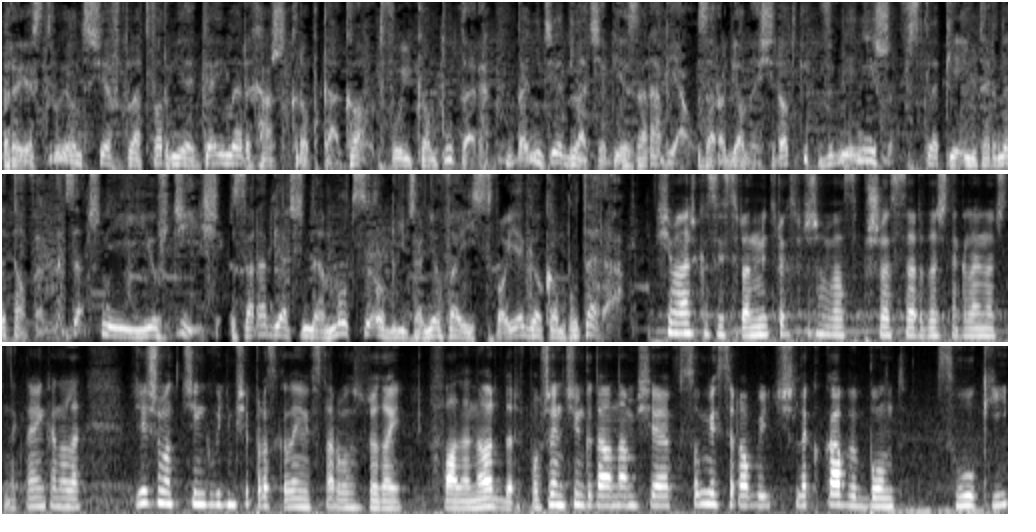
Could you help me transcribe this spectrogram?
Rejestrując się w platformie gamerhash.co, twój komputer będzie dla ciebie zarabiał. Zarobione środki wymienisz w sklepie internetowym. Zacznij już dziś zarabiać na mocy obliczeniowej swojego komputera. Siemaneczko z tej strony Mitrok, zapraszam was przeserdecznie na kolejny odcinek na moim kanale. W dzisiejszym odcinku widzimy się po raz kolejny w Star Wars Jedi Fallen Order. W poprzednim odcinku udało nam się w sumie zrobić lekkokawy bunt z łuki.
